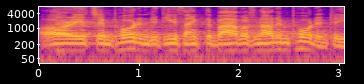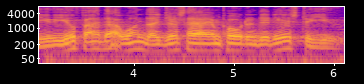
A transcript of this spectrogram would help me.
Or it's important if you think the Bible's not important to you. You'll find out one day just how important it is to you.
